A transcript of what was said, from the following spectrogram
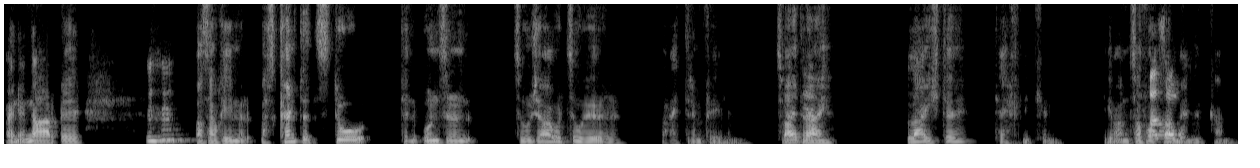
eine Narbe, mhm. was auch immer, was könntest du den unseren Zuschauer, Zuhörer weiterempfehlen? Zwei, drei ja. leichte Techniken, die man sofort also, anwenden kann.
